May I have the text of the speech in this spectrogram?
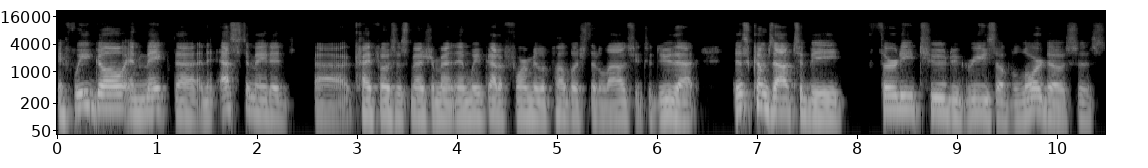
if we go and make the, an estimated uh, kyphosis measurement, and we've got a formula published that allows you to do that, this comes out to be 32 degrees of lordosis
